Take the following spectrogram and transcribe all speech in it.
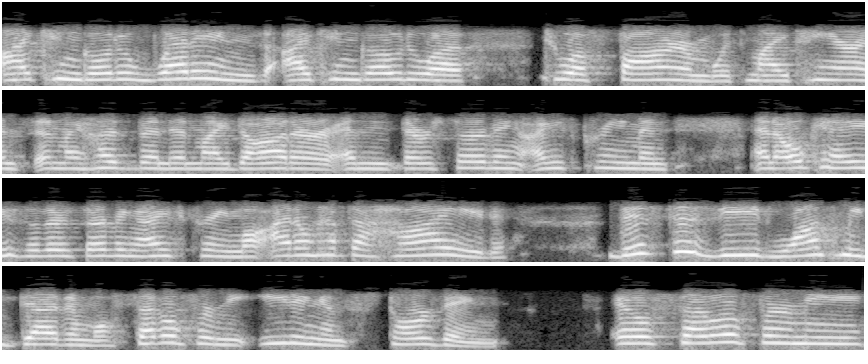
I can go to weddings. I can go to a to a farm with my parents and my husband and my daughter and they're serving ice cream and and okay, so they're serving ice cream. Well, I don't have to hide. This disease wants me dead and will settle for me eating and starving. It'll settle for me,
